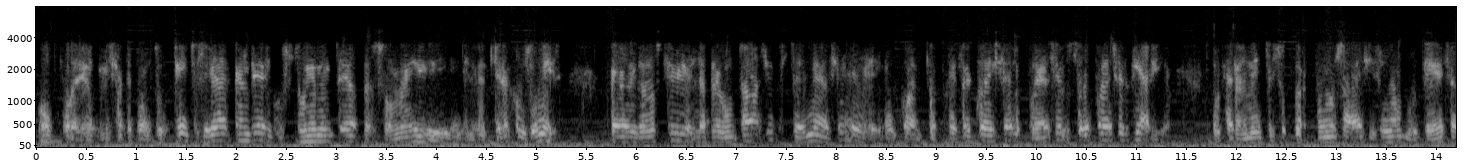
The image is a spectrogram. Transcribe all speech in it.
O podría utilizar de pronto un tinto. Eso ya depende del gusto, obviamente, de la persona y, y lo que quiera consumir. Pero digamos que la pregunta básica que ustedes me hacen eh, en cuanto a qué frecuencia lo puede hacer, usted lo puede hacer diario, porque realmente su cuerpo no sabe si es una hamburguesa,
